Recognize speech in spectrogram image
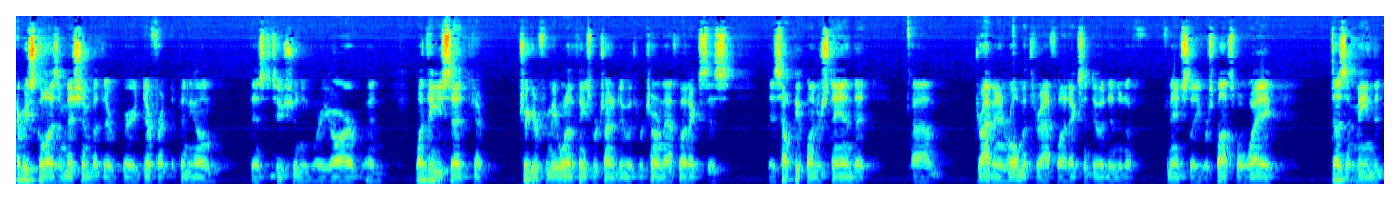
every school has a mission but they're very different depending on the institution and where you are. And one thing you said triggered for me. One of the things we're trying to do with Return on Athletics is is help people understand that um, driving enrollment through athletics and doing it in a financially responsible way doesn't mean that,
